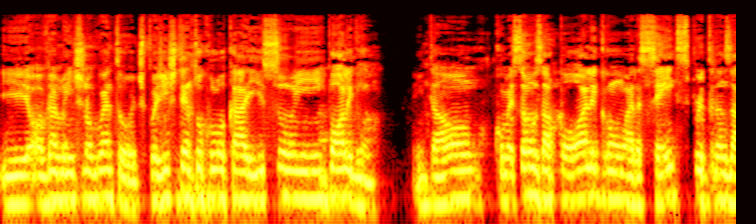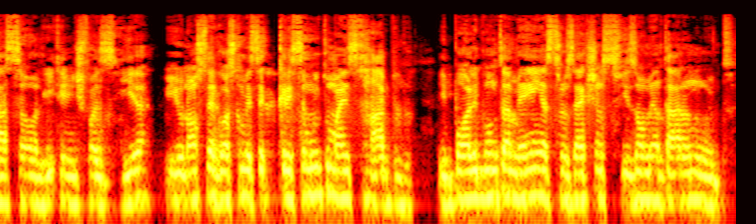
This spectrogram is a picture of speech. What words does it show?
e, obviamente, não aguentou. Tipo, a gente tentou colocar isso em Polygon. Então, começamos a Polygon, era cents por transação ali que a gente fazia, e o nosso negócio começou a crescer muito mais rápido. E Polygon também, as transactions fees aumentaram muito.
